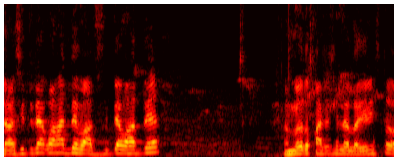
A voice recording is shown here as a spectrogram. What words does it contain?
দা সিটিটা হাত দে বাস সিটিটা হাত দে। আমি তো পাঁচটা ছেলে জানিস তো?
